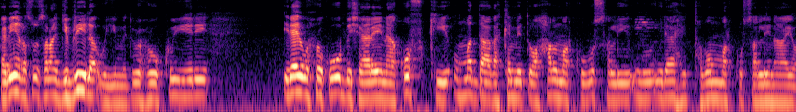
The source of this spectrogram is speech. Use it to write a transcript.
habeen rasul sal jibriila u yimid wuxuu ku yidhi ilaahay wuxuu kugu bishaareynaa qofkii ummadaada ka mid oo hal mar kugu salliyo inuu ilaahay toban mar ku sallinaayo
